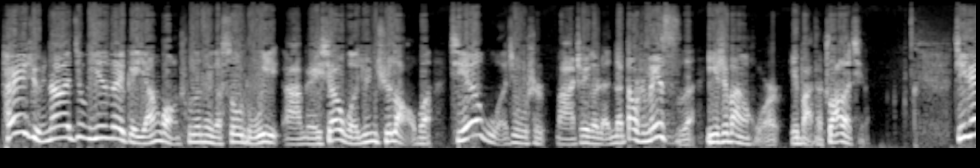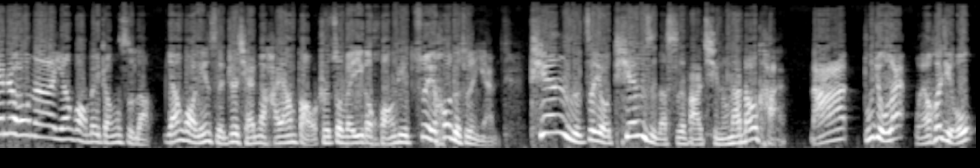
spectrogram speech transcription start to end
裴矩呢，就因为给杨广出的那个馊主意啊，给萧果军娶老婆，结果就是啊，这个人呢倒是没死，一时半会儿也把他抓了起来。几天之后呢，杨广被整死了。杨广临死之前呢，还想保持作为一个皇帝最后的尊严。天子自有天子的死法，岂能拿刀砍？拿毒酒来，我要喝酒。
